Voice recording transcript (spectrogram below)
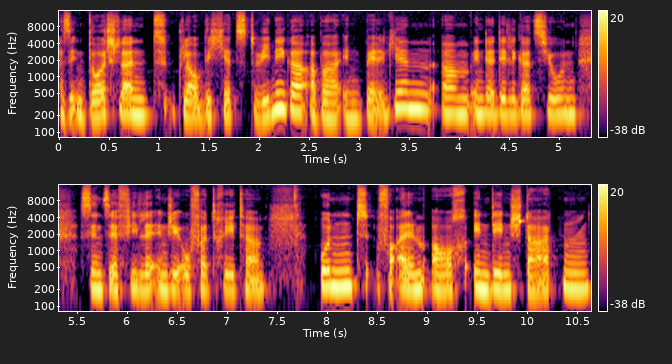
Also in Deutschland glaube ich jetzt weniger, aber in Belgien ähm, in der Delegation sind sehr viele NGO-Vertreter und vor allem auch in den Staaten,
